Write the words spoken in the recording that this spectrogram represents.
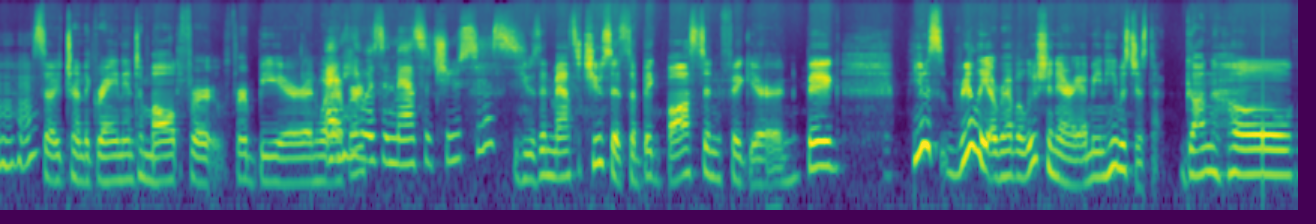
mm-hmm. so he turned the grain into malt for for beer and whatever. And he was in Massachusetts. He was in Massachusetts, a big Boston figure, And big he was really a revolutionary. I mean, he was just a gung ho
